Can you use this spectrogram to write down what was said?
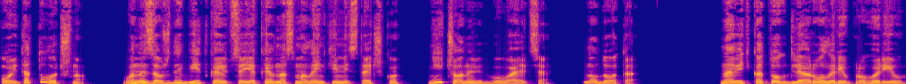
Ой, та точно. Вони завжди бідкаються, яке в нас маленьке містечко, нічого не відбувається. Ну, дота. Навіть каток для ролерів прогорів,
